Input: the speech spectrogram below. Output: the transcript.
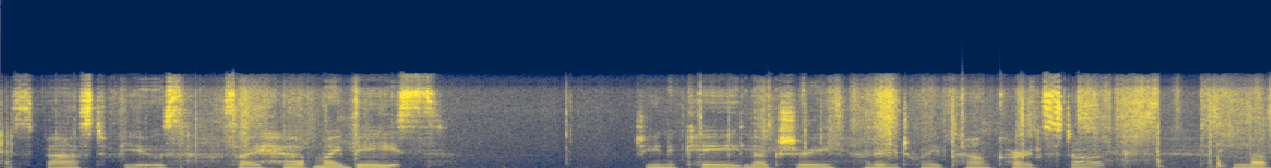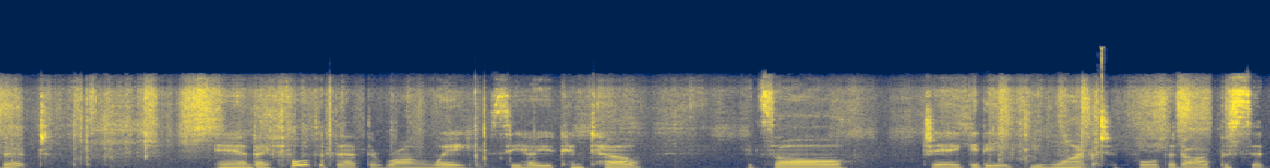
This fast fuse. So I have my base, Gina K Luxury 120 pound cardstock. Love it. And I folded that the wrong way. See how you can tell? It's all jaggedy. You want to fold it opposite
